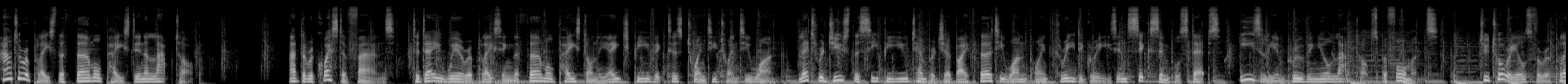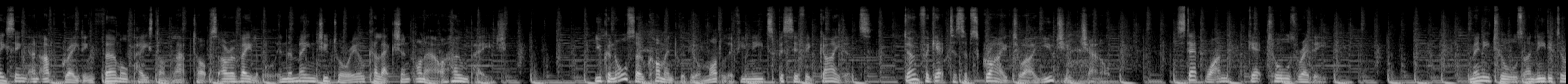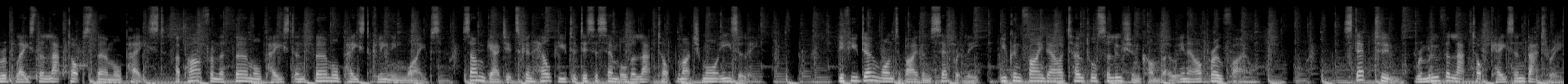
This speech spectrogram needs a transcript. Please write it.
How to replace the thermal paste in a laptop. At the request of fans, today we're replacing the thermal paste on the HP Victus 2021. Let's reduce the CPU temperature by 31.3 degrees in 6 simple steps, easily improving your laptop's performance. Tutorials for replacing and upgrading thermal paste on laptops are available in the main tutorial collection on our homepage. You can also comment with your model if you need specific guidance. Don't forget to subscribe to our YouTube channel. Step 1. Get tools ready. Many tools are needed to replace the laptop's thermal paste. Apart from the thermal paste and thermal paste cleaning wipes, some gadgets can help you to disassemble the laptop much more easily. If you don't want to buy them separately, you can find our total solution combo in our profile. Step 2. Remove the laptop case and battery.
